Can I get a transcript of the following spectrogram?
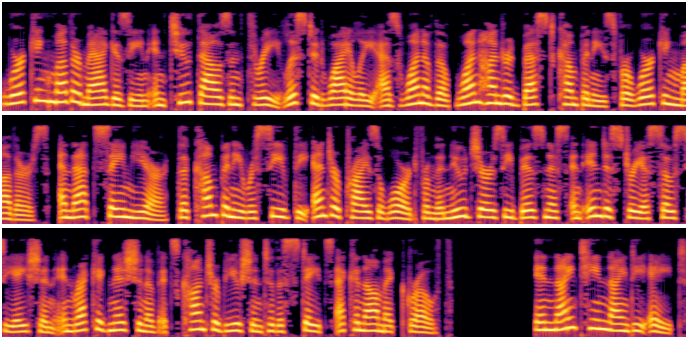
Working Mother magazine in 2003 listed Wiley as one of the 100 best companies for working mothers, and that same year, the company received the Enterprise Award from the New Jersey Business and Industry Association in recognition of its contribution to the state's economic growth. In 1998,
